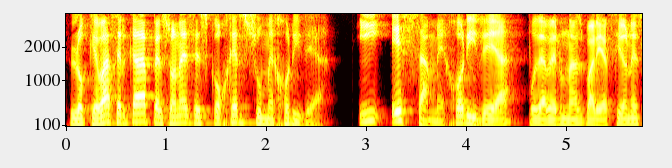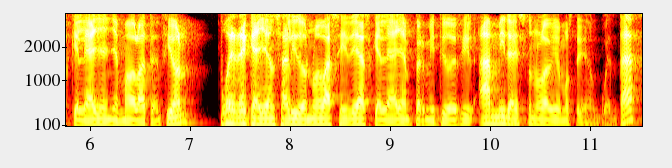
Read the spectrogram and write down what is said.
lo que va a hacer cada persona es escoger su mejor idea. Y esa mejor idea, puede haber unas variaciones que le hayan llamado la atención, Puede que hayan salido nuevas ideas que le hayan permitido decir, ah, mira, esto no lo habíamos tenido en cuenta.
